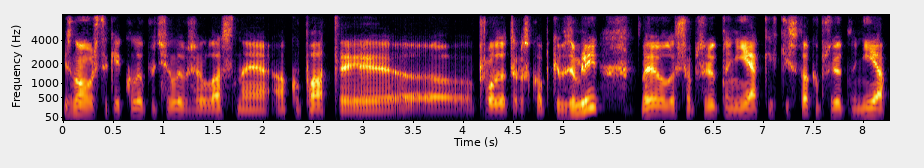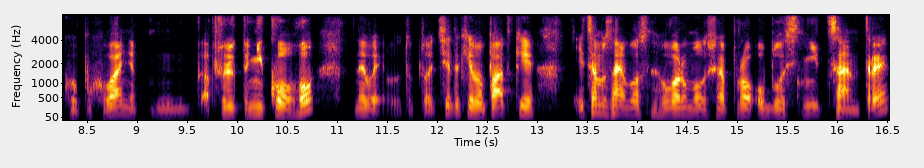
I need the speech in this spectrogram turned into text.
І знову ж таки, коли почали вже власне купати, е, проводити розкопки в землі, виявилося, що абсолютно ніяких кісток, абсолютно ніякого поховання, абсолютно нікого не виявили. Тобто ці такі випадки, і це ми знаємо, власне, говоримо лише про обласні центри.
